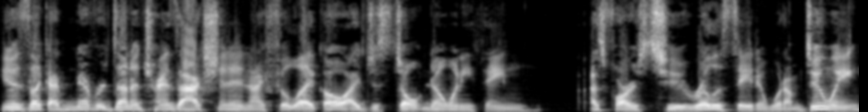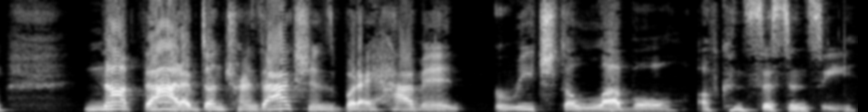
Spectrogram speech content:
you know it's like i've never done a transaction and i feel like oh i just don't know anything as far as to real estate and what i'm doing. Not that i've done transactions but i haven't reached a level of consistency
